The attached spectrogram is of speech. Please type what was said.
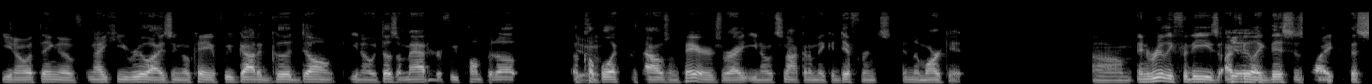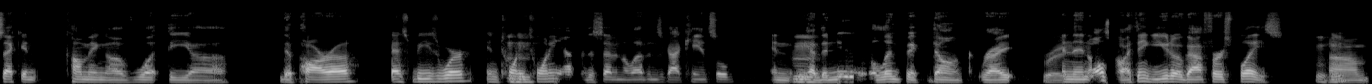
you know a thing of Nike realizing okay if we've got a good dunk, you know it doesn't matter if we pump it up a Yeah. couple extra thousand pairs, right? You know it's not going to make a difference in the market. Um, and really for these, I Yeah. feel like this is like the second coming of what the uh, the Parra SBs were in 2020 after the 7-Elevens got canceled, and we had the new Olympic dunk, right? right. And then also, I think Yuto got first place Mhm. um,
